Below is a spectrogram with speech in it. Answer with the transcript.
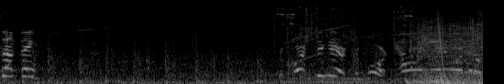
Something? Requesting air support. Calling in orbital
